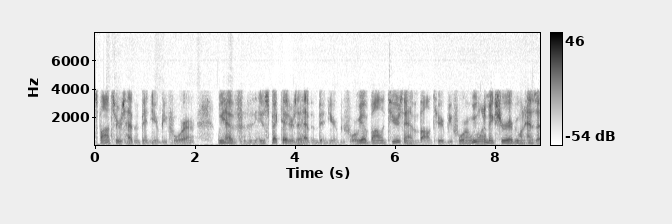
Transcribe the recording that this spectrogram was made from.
sponsors haven't been here before. We have you know, spectators that haven't been here before. We have volunteers that haven't volunteered before, and we want to make sure everyone has a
